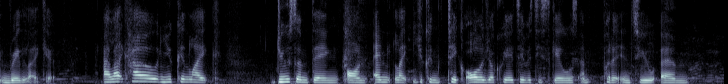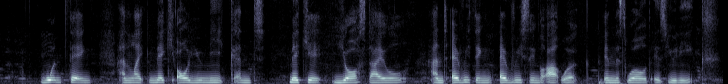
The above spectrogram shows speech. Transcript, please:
really like it. I like how you can like do something on any, like you can take all of your creativity skills and put it into um, one thing and like make it all unique and make it your style and everything, every single artwork in this world is unique.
